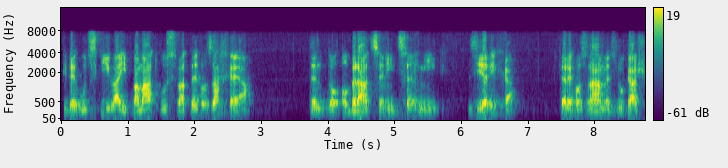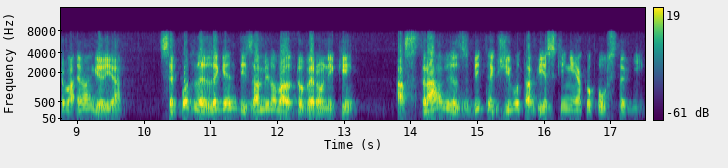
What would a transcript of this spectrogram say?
kde uctívají památku svatého Zachea. Tento obrácený celník z Jericha, kterého známe z Lukášova evangelia, se podle legendy zamiloval do Veroniky a strávil zbytek života v jeskyni jako poustevník.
